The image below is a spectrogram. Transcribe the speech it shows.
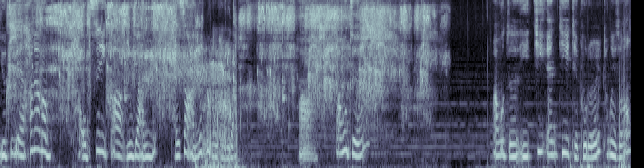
이쪽에 하나가 다 없으니까, 이게 안 돼, 발사 안 됐던 것입니다. 아, 아무튼. 아무튼, 이 TNT 대포를 통해서,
